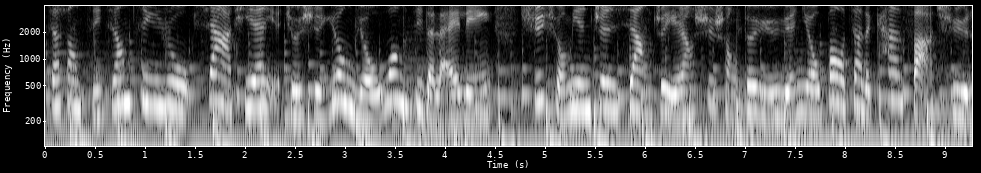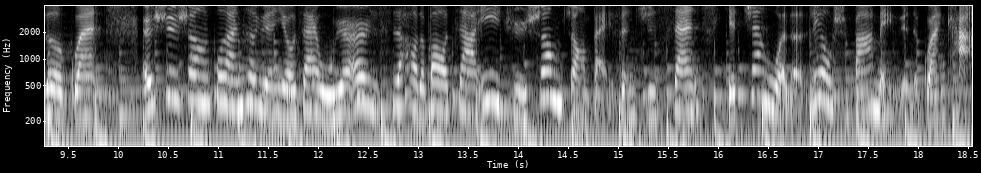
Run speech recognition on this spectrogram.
加上即将进入夏天，也就是用油旺季的来临，需求面正向，这也让市场对于原油报价的看法趋于乐观。而事实上，布兰特原油在五月二十四号的报价一举上涨百分之三，也站稳了六十八美元的关卡。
